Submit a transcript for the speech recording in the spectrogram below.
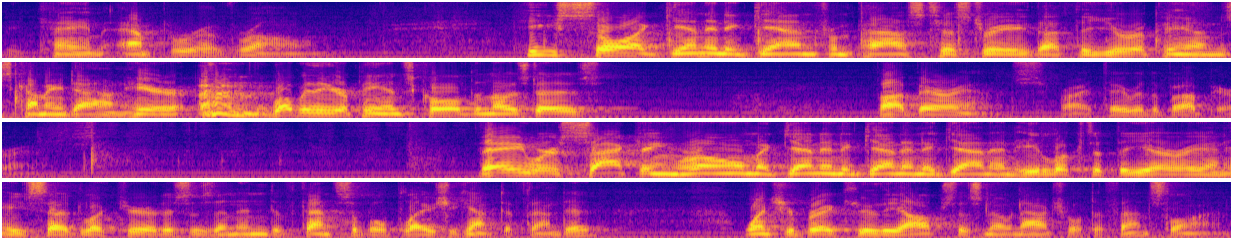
became Emperor of Rome, he saw again and again from past history that the Europeans coming down here, what were the Europeans called in those days? Barbarians, right? They were the barbarians. They were sacking Rome again and again and again, and he looked at the area and he said, Look here, this is an indefensible place. You can't defend it. Once you break through the Alps, there's no natural defense line.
